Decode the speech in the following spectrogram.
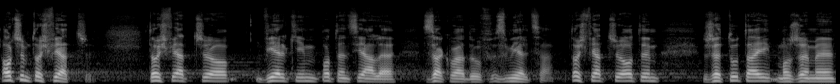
O czym to świadczy? To świadczy o wielkim potencjale zakładów z Mielca. To świadczy o tym, że tutaj możemy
